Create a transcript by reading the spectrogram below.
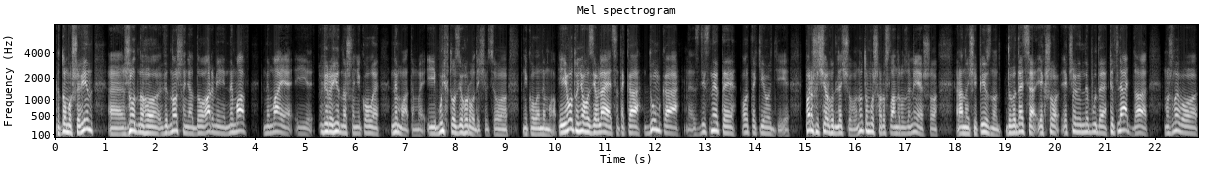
При тому, що він е, жодного відношення до армії не мав, не має і вірогідно, що ніколи не матиме. І будь-хто з його родичів цього ніколи не мав. І от у нього з'являється така думка е, здійснити от такі от дії. В першу чергу для чого? Ну тому що Руслан розуміє, що рано чи пізно доведеться, якщо якщо він не буде петлять, да можливо,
